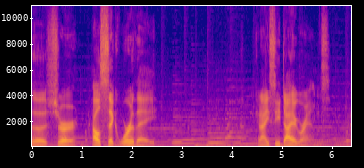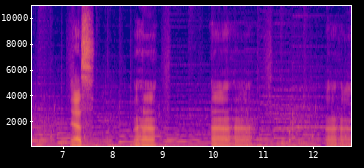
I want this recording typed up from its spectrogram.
uh, sure. How sick were they? Can I see diagrams? Yes? Uh-huh. Uh-huh. Uh-huh.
